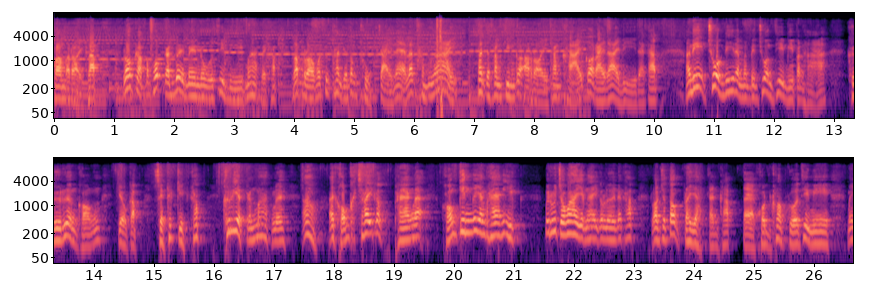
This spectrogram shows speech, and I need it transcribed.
ความอร่อยครับ เรากลับมาพบกันด้วยเมนูที่ดีมากเลยครับ รับรองว่าทุกท่านจะต้องถูกใจแน่และทำง่าย ท่านจะทำกินก็อร่อยทำขายก็รายได้ดีนะครับ อันนี้ช่วงนี้เนี่ยมันเป็นช่วงที่มีปัญหา คือเรื่องของเกี่ยวกับเศรษฐกิจครับ เครียดกันมากเลยอ้าวไอ้ของใช้ก็แพงแล้วของกินก็ยังแพงอีก ไม่รู้จะว่ายังไงกันเลยนะครับ เราจะต้องประหยัดกันครับ แต่คนครอบครัวที่มีไม่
